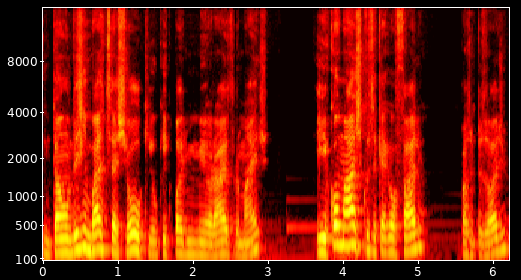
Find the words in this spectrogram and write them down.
Então, deixa embaixo o que você achou, que, o que pode melhorar e tudo mais. E qual mágico você quer que eu fale no próximo episódio.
